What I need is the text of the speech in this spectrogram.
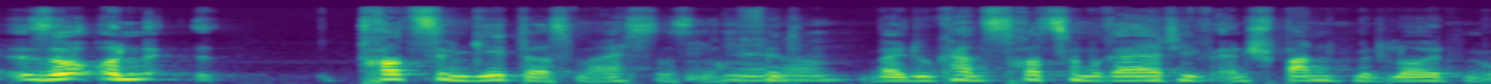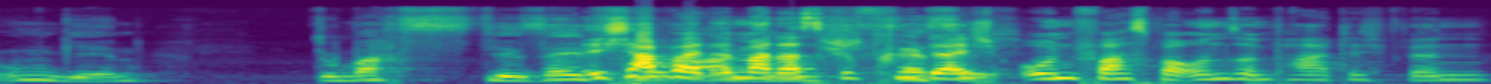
So, und trotzdem geht das meistens noch Ja. fit, weil du kannst trotzdem relativ entspannt mit Leuten umgehen. Du machst dir selbst Ich habe halt immer das Gefühl, dass ich stressig. unfassbar unsympathisch bin.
